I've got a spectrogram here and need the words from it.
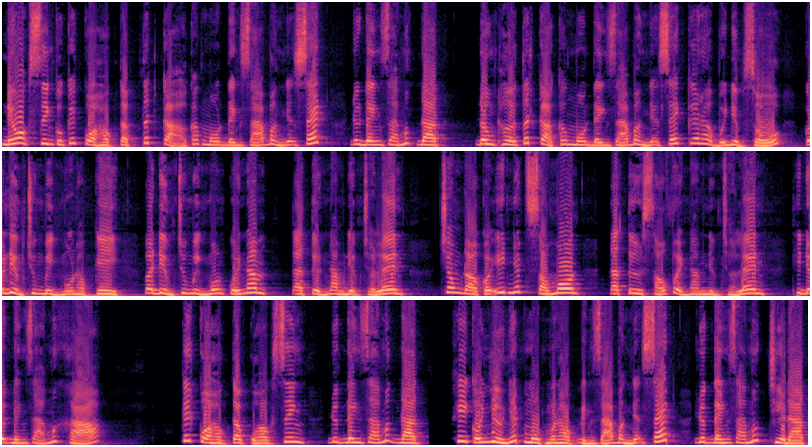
Nếu học sinh có kết quả học tập tất cả ở các môn đánh giá bằng nhận xét được đánh giá mức đạt, đồng thời tất cả các môn đánh giá bằng nhận xét kết hợp với điểm số có điểm trung bình môn học kỳ và điểm trung bình môn cuối năm đạt từ 5 điểm trở lên, trong đó có ít nhất 6 môn đạt từ 6,5 điểm trở lên thì được đánh giá mức khá. Kết quả học tập của học sinh được đánh giá mức đạt khi có nhiều nhất một môn học đánh giá bằng nhận xét được đánh giá mức chưa đạt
